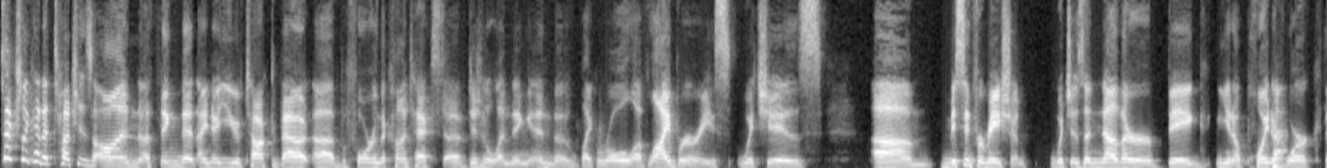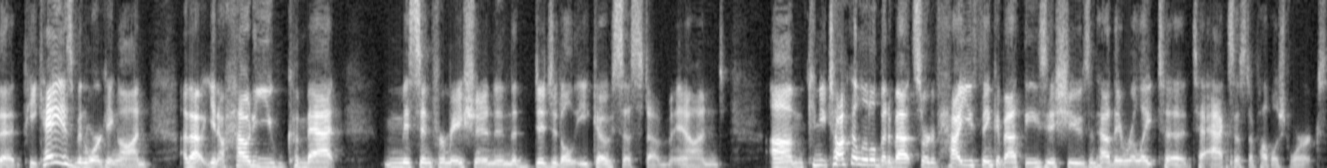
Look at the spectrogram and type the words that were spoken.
This actually kind of touches on a thing that I know you have talked about uh, before in the context of digital lending and the like role of libraries, which is um, misinformation, which is another big you know point of work that PK has been working on about you know how do you combat misinformation in the digital ecosystem and um, can you talk a little bit about sort of how you think about these issues and how they relate to, to access to published works?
